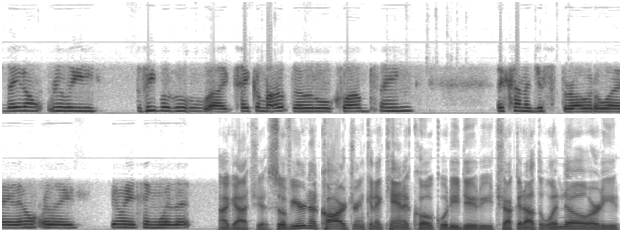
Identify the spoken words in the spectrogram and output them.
they don't really. The people who like take them out, the little club thing, they kind of just throw it away. They don't really do anything with it. I got you. So if you're in a car drinking a can of Coke, what do you do? Do you chuck it out the window, or do you?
